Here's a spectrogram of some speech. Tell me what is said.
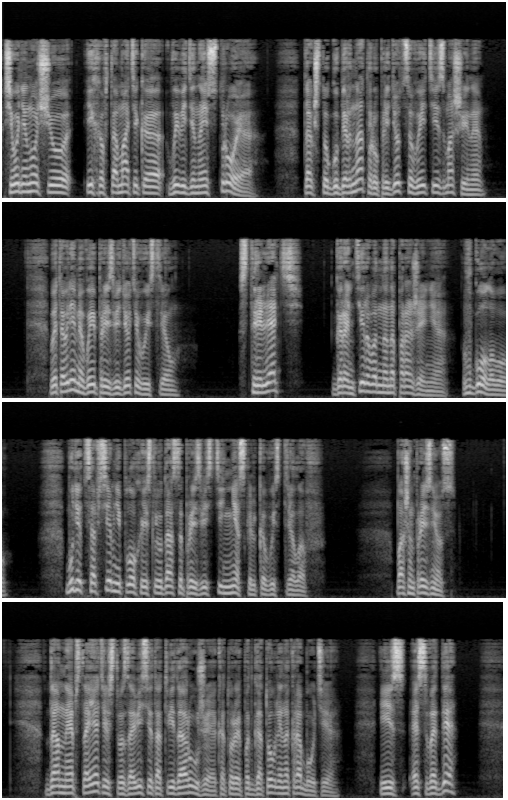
Сегодня ночью их автоматика выведена из строя, так что губернатору придется выйти из машины. В это время вы произведете выстрел. Стрелять гарантированно на поражение, в голову. Будет совсем неплохо, если удастся произвести несколько выстрелов. Башин произнес. Данное обстоятельство зависит от вида оружия, которое подготовлено к работе. Из СВД –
